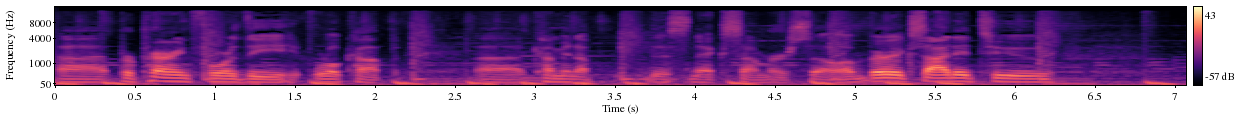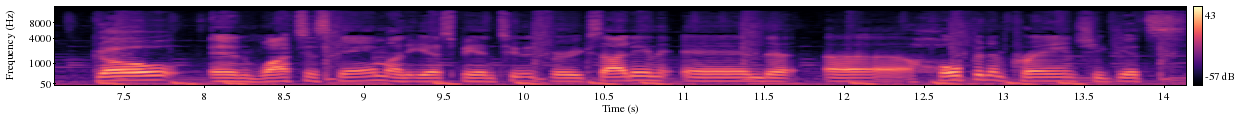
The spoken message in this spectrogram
uh, preparing for the World Cup uh, coming up this next summer. So I'm very excited to go and watch this game on E ESPN2. It's very exciting, and uh, hoping and praying she gets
